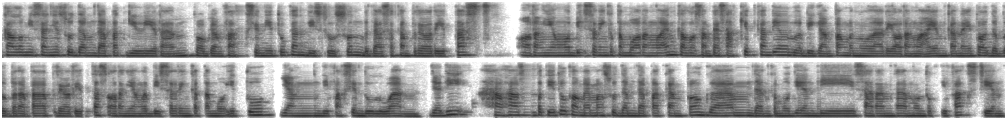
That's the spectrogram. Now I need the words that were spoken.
kalau misalnya sudah mendapat giliran program vaksin itu kan disusun berdasarkan prioritas orang yang lebih sering ketemu orang lain kalau sampai sakit kan dia lebih gampang menulari orang lain karena itu ada beberapa prioritas orang yang lebih sering ketemu itu yang divaksin duluan. Jadi hal-hal seperti itu kalau memang sudah mendapatkan program dan kemudian disarankan untuk divaksin,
